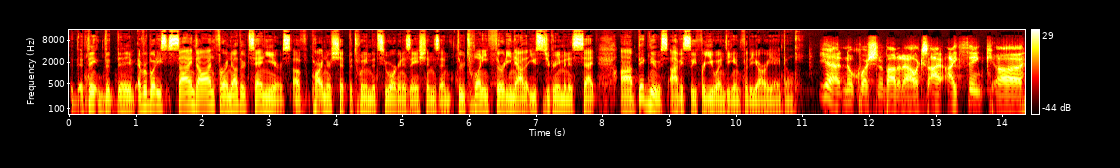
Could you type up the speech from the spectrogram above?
they've, everybody's signed on for another ten years of partnership between the two organizations, and through 2030 now that usage agreement is set. Uh, big news, obviously, for UND and for the REA, Bill. Yeah, no question about it, Alex. I, I think uh,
